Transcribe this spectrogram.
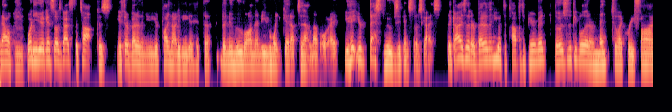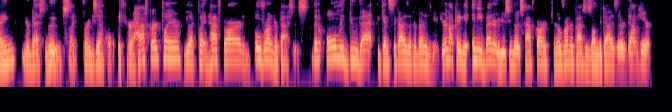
Now, mm. what do you do against those guys at the top? Because if they're better than you, you're probably not even going to hit the, the new move on them, even when you get up to that level, right? You hit your best moves against those guys. The guys that are better than you at the top of the pyramid, those are the people that are meant to like refine your best moves. Like, for example, if you're a half guard player, you like playing half guard and over under passes, then only do that against the guys that are better than you. You're not going to get any better using those half guard and over under passes on the guys that are down here,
